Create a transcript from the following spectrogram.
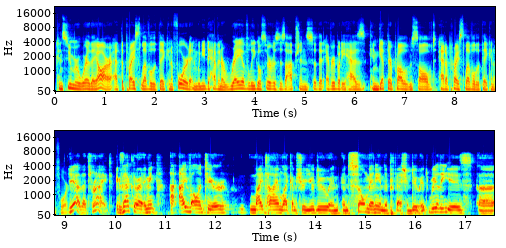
consumer where they are at the price level that they can afford. And we need to have an array of legal services options so that everybody has can get their problems solved at a price level that they can afford. Yeah, that's right. Exactly right. I mean, I, volunteer my time like I'm sure you do, and, and so many in the profession do. It really is uh,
